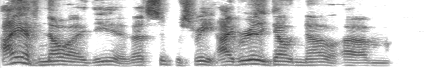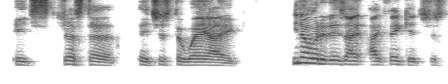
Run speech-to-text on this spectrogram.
I have no idea. That's super sweet. I really don't know. Um, it's just a it's just the way I, you know what it is. I I think it's just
